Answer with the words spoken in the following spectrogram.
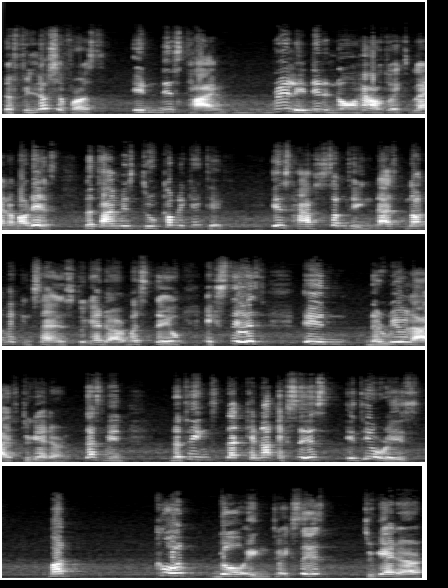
the philosophers in this time really didn't know how to explain about this. The time is too complicated is have something that's not making sense together but still exist in the real life together. That means the things that cannot exist in theories but could go into exist together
